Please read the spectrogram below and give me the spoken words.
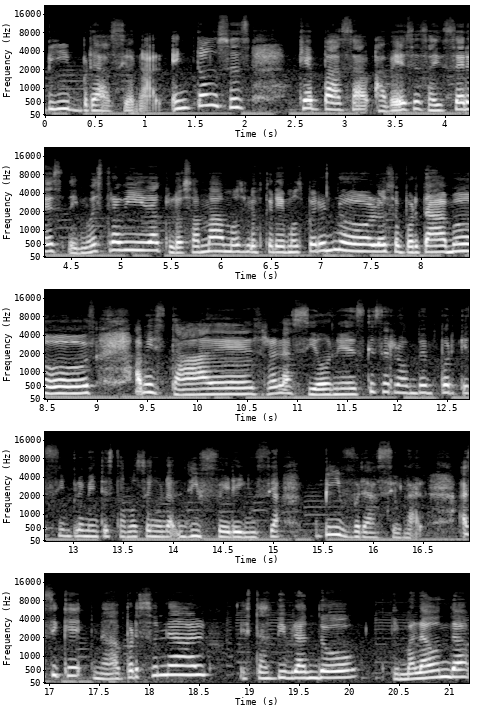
vibracional. Entonces, ¿qué pasa? A veces hay seres de nuestra vida que los amamos, los queremos, pero no los soportamos. Amistades, relaciones que se rompen porque simplemente estamos en una diferencia vibracional. Así que nada personal, estás vibrando en mala onda.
